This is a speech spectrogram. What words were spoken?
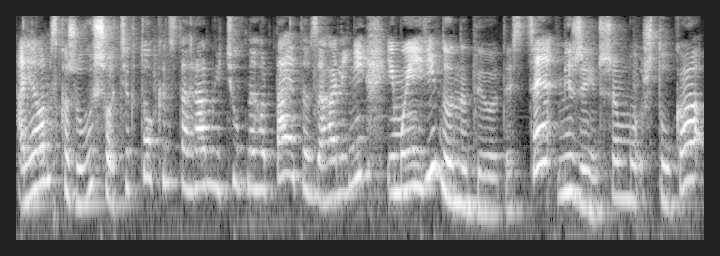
А я вам скажу, ви що, TikTok, Instagram, YouTube не гортаєте? Взагалі ні. І мої відео не дивитесь. Це між іншим штука,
